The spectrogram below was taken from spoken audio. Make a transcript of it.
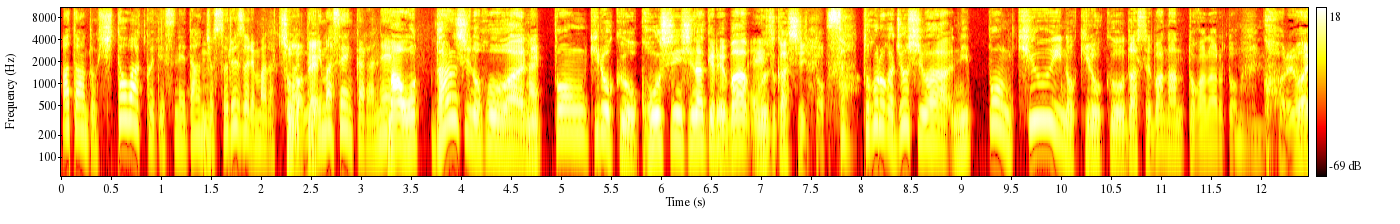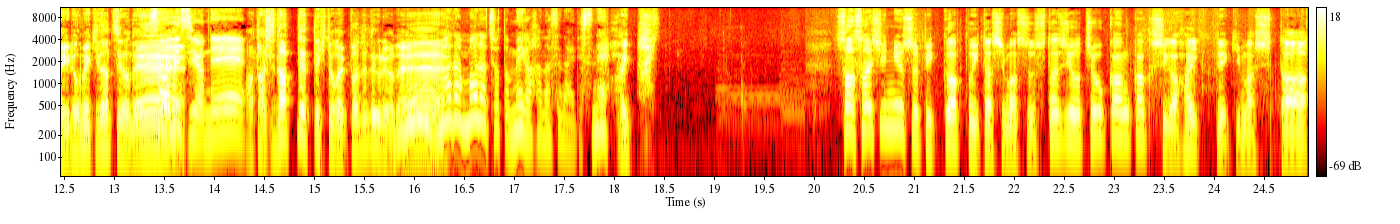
あとあと一枠ですね、男女それぞれまだ決まっておりませんからね。ねまあ男子の方は日本記録を更新しなければ難しいと。はい、ところが女子は日本9位の記録を出せばなんとかなると。うん、これは色めき立つよね。そうですよね。私だってって人がいっぱい出てくるよね。まだまだちょっと目が離せないですね。はい、はいさあ最新ニュースピックアップいたします。スタジオ長官各紙が入ってきました。まあ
